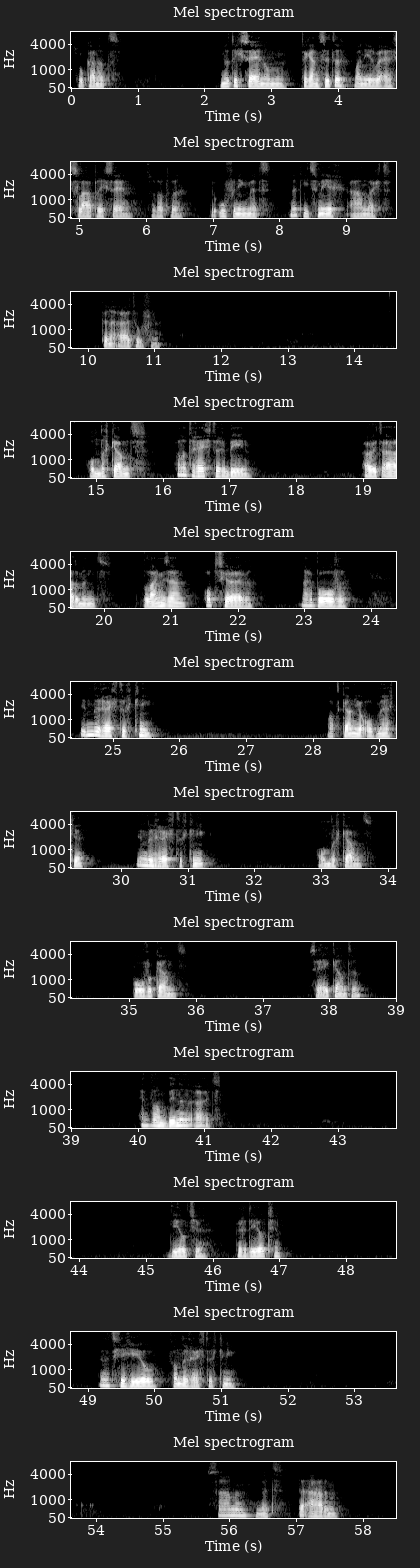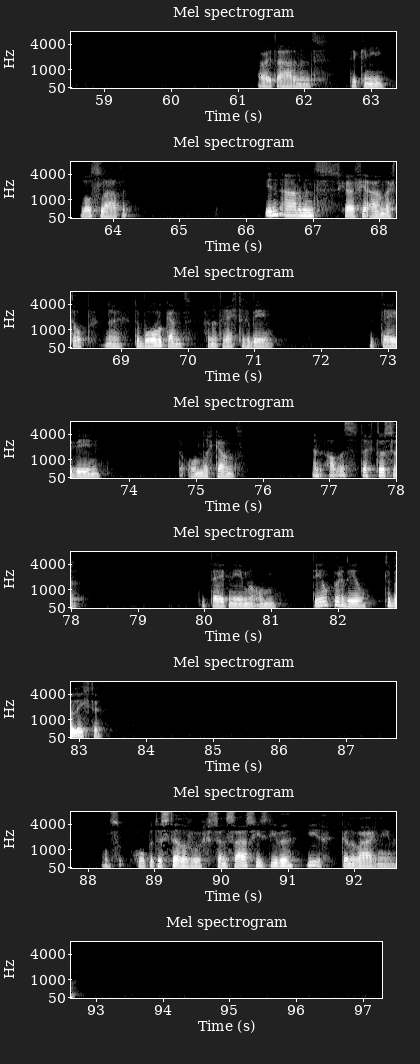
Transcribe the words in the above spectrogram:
Zo kan het nuttig zijn om te gaan zitten wanneer we erg slaperig zijn, zodat we de oefening met net iets meer aandacht kunnen uitoefenen. Onderkant van het rechterbeen. Uitademend, langzaam opschuiven naar boven in de rechterknie. Wat kan je opmerken in de rechterknie? Onderkant, bovenkant, zijkanten en van binnenuit. Deeltje per deeltje en het geheel van de rechterknie. Samen met de adem. Uitademend de knie loslaten. Inademend schuif je aandacht op naar de bovenkant van het rechterbeen, het dijbeen, de onderkant en alles daartussen. De tijd nemen om deel per deel te belichten. Ons open te stellen voor sensaties die we hier kunnen waarnemen.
